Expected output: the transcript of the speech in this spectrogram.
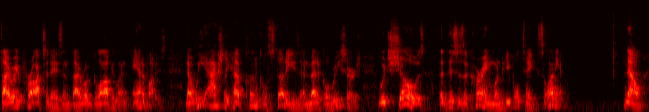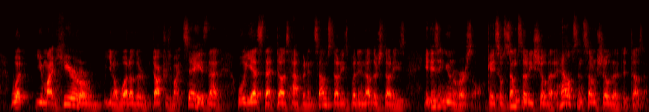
thyroid peroxidase and thyroglobulin antibodies. Now we actually have clinical studies and medical research which shows that this is occurring when people take selenium. Now, what you might hear or you know what other doctors might say is that well yes that does happen in some studies but in other studies it isn't universal okay so some studies show that it helps and some show that it doesn't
